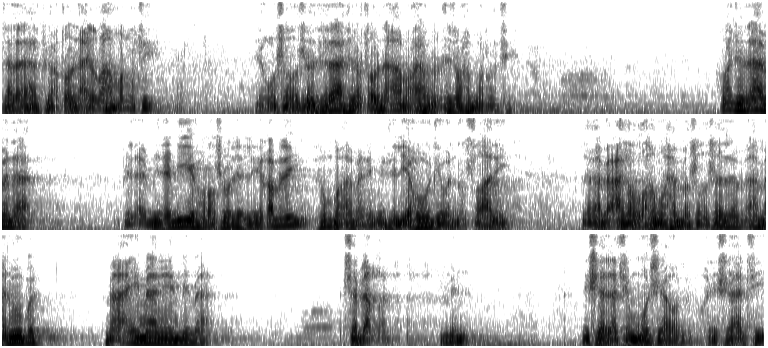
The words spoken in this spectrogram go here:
ثلاثة يعطون أجرهم مرتين؟ يقول صلى الله عليه وسلم ثلاثة يعطون أجرهم مرتين. رجل آمن بنبيه ورسوله الذي قبلي ثم آمن مثل اليهودي والنصاري لما بعث الله محمد صلى الله عليه وسلم آمنوا به مع إيمانهم بما سبق من رسالة موسى ورسالة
